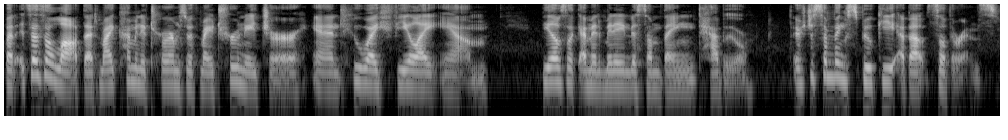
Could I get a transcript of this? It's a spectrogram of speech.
But it says a lot that my coming to terms with my true nature and who I feel I am feels like I'm admitting to something taboo. There's just something spooky about Slytherins.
